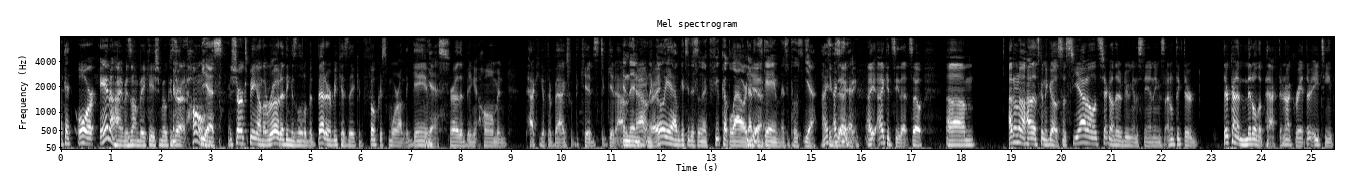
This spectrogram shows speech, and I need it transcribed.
Okay. Or Anaheim is on vacation mode because they're at home. Yes. The Sharks being on the road, I think, is a little bit better because they can focus more on the game. Yes. Rather than being at home and packing up their bags with the kids to get out And of then, town, like, right? oh yeah, I'll get to this in a few couple hours after Yeah. this game, as opposed to, yeah, I, I see exactly. that. I, I could see that. So, um, I don't know how that's going to go. So Seattle, let's check out how they're doing in the standings. I don't think they're they're kind of middle of the pack. They're not great. They're 18th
